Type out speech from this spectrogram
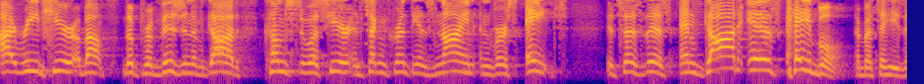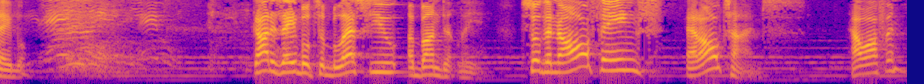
I read here about the provision of God comes to us here in 2 Corinthians 9 and verse 8. It says this, and God is able. Everybody say he's able. God is able to bless you abundantly. So that in all things, at all times. How often?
